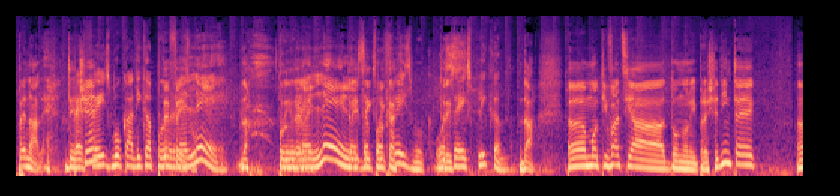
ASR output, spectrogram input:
penale. De pe ce? Facebook, adică pârele. Da. Pârelele de pe Facebook. O Trebuie... să explicăm. Da. Uh, motivația domnului președinte, uh,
